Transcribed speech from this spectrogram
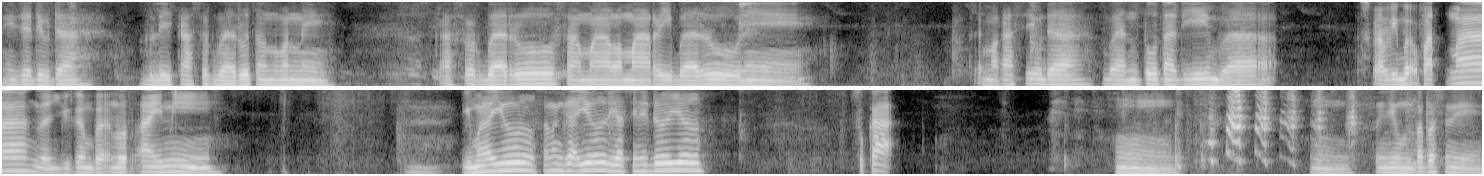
Ini jadi udah beli kasur baru teman-teman nih. Kasur baru sama lemari baru nih. Terima kasih udah bantu tadi Mbak sekali Mbak Fatma dan juga Mbak Nur Aini. Gimana Yul? Seneng nggak Yul? Lihat sini dulu Yul. Suka? Hmm. Hmm, senyum terus nih.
